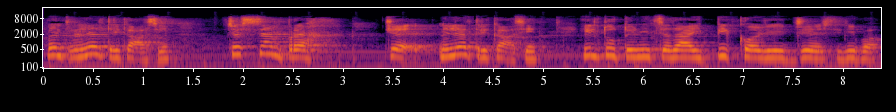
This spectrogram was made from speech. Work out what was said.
mentre negli altri casi c'è sempre... Cioè, negli altri casi il tutto inizia dai piccoli gesti, tipo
